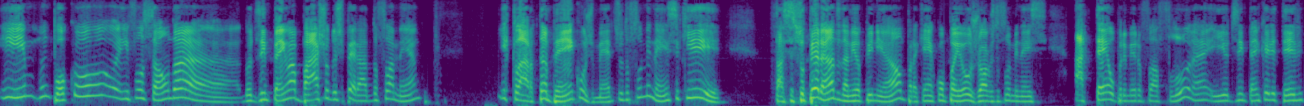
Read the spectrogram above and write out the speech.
E um pouco em função da, do desempenho abaixo do esperado do Flamengo. E claro, também com os méritos do Fluminense, que está se superando, na minha opinião, para quem acompanhou os jogos do Fluminense até o primeiro Fla-Flu, né? E o desempenho que ele teve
